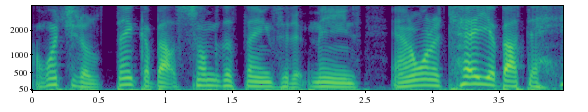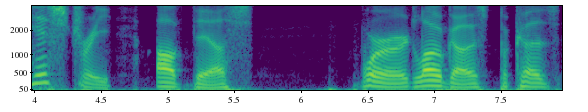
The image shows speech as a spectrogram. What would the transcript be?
I want you to think about some of the things that it means, and I want to tell you about the history of this word, logos, because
